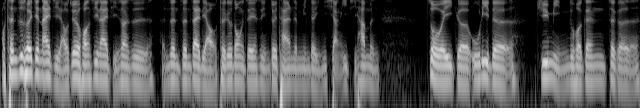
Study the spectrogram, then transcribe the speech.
我诚挚推荐那一集啊，我觉得黄夕那一集算是很认真在聊铁路东移这件事情对台湾人民的影响，以及他们作为一个无力的居民如何跟这个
